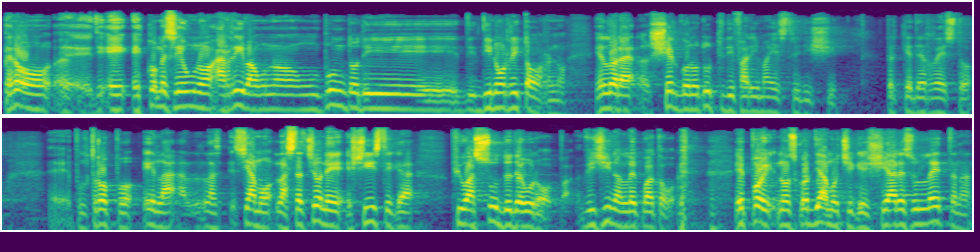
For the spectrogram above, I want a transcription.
però eh, è, è, come se uno arriva a un, un punto di, di, di non ritorno e allora scelgono tutti di fare i maestri di sci perché del resto eh, purtroppo la, la, siamo la stazione sciistica più a sud d'Europa, vicino all'equatore. e poi non scordiamoci che sciare sull'Etna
